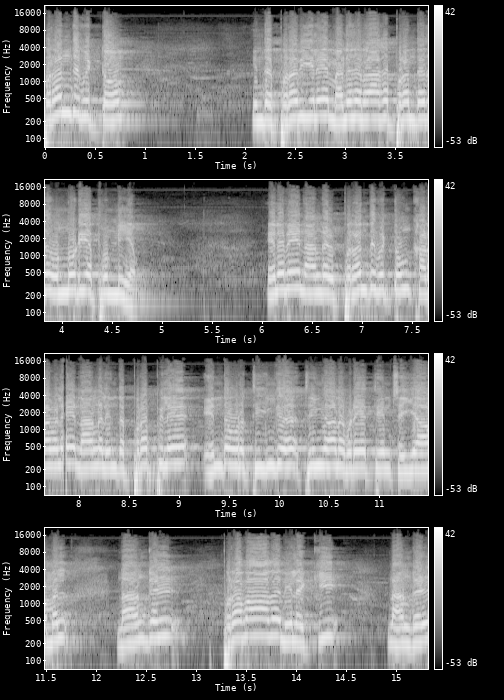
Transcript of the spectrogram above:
பிறந்து விட்டோம். இந்த பிறவியிலே மனிதனாக பிறந்தது உன்னுடைய புண்ணியம். எனவே நாங்கள் பிறந்து விட்டோம் கடவுளே நாங்கள் இந்த பிறப்பிலே எந்த ஒரு தீங்கு தீங்கான விடயத்தையும் செய்யாமல் நாங்கள் பிறவாத நிலைக்கு நாங்கள்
